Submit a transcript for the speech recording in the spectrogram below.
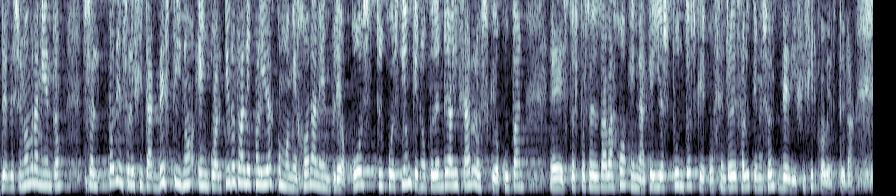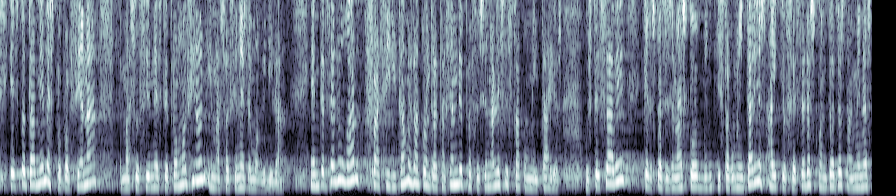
desde su nombramiento, pueden solicitar destino en cualquier otra localidad como mejora de empleo, cuestión que no pueden realizar los que ocupan eh, estos puestos de trabajo en aquellos puntos o centros de salud que no son de difícil cobertura. Esto también les proporciona más opciones de promoción y más opciones de movilidad. En tercer lugar, facilitamos la contratación de profesionales profesionales extracomunitarios. Usted sabe que los profesionales extracomunitarios hay que ofrecerles contratos de al menos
